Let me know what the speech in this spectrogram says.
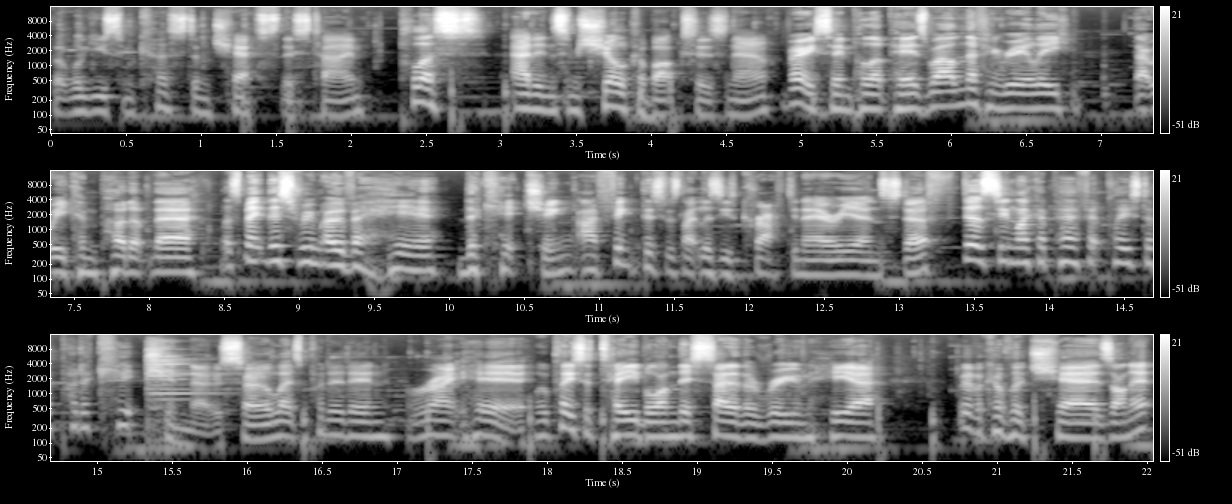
But we'll use some custom chests this time. Plus, add in some shulker boxes now. Very simple up here as well, nothing really that we can put up there. Let's make this room over here the kitchen. I think this was like Lizzie's crafting area and stuff. Does seem like a perfect place to put a kitchen though, so let's put it in right here. We'll place a table on this side of the room here. We have a couple of chairs on it.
